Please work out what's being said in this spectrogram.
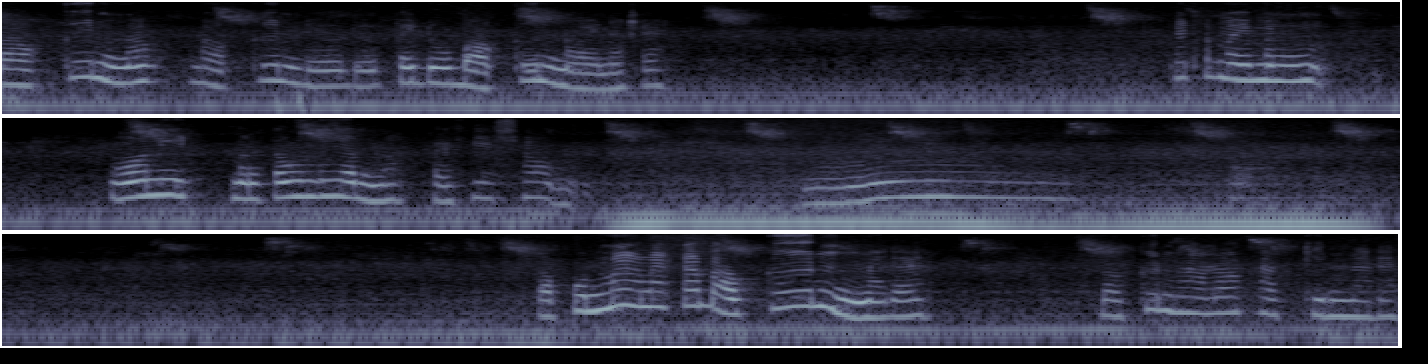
บาขึ้นเนาะเบาขึ้นเดี๋ยวเดี๋ยวไปดูเบาขึ้นหน่อยนะคะเฮ้ยทำไมมันอ๋อนี่มันต้องเลื่อนเนาะไปที่ช่องอืมขอบคุณมากนะคะเบาขึ้นนะคะเบาขึ้นพาเราพากินนะคะ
